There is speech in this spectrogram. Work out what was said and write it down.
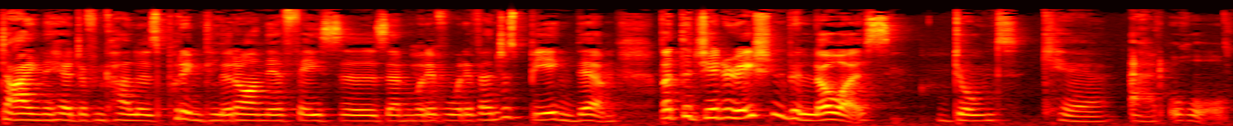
dyeing their hair different colors, putting glitter on their faces, and whatever, whatever, and just being them. But the generation below us don't care at all.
